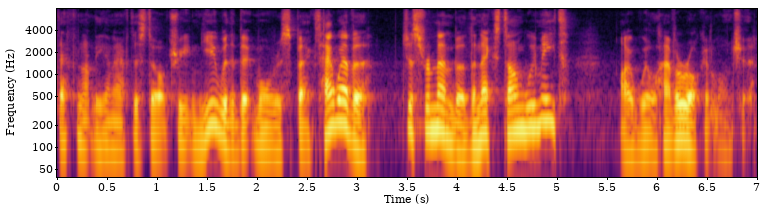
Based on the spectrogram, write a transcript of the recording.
definitely going to have to start treating you with a bit more respect. However, just remember the next time we meet, I will have a rocket launcher.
